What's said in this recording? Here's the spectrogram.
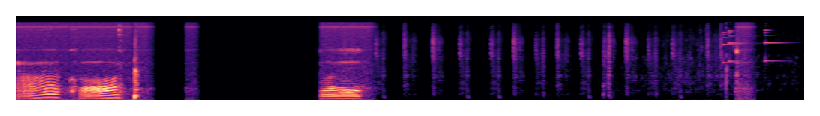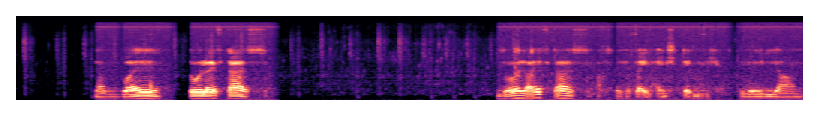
Ja, komm. Jawohl. Jawohl. So läuft das. So läuft das. Ach, soll ich auf da ihn einstecken? Ich Blödian.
